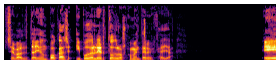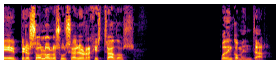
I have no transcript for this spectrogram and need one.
se va al detalle de un podcast y puede leer todos los comentarios que haya. Eh, pero solo los usuarios registrados pueden comentar.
